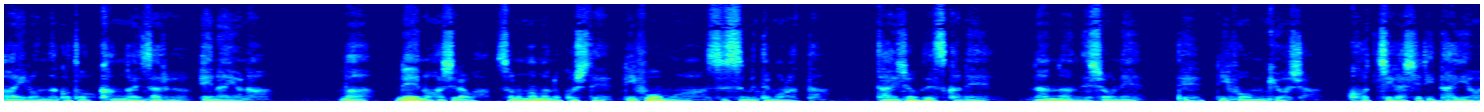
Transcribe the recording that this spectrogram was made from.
まあいろんなことを考えざる例の柱はそのまま残してリフォームは進めてもらった。大丈夫ですかね？何なんでしょうね？ってリフォーム業者。こっちが知りたいよ。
